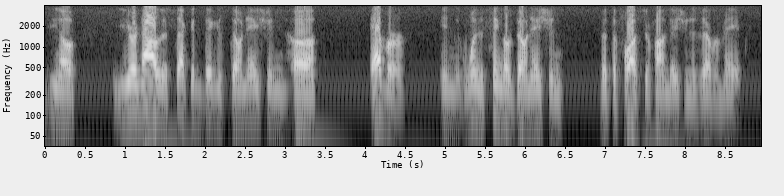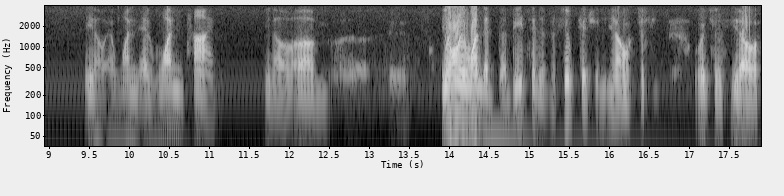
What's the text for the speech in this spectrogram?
you know you're now the second biggest donation uh, ever in one single donation that the Foster Foundation has ever made. You know, at one at one time. You know, um, the only one that beats it is the soup kitchen. You know, which is, you know,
